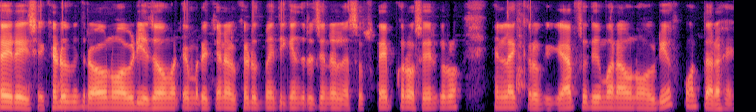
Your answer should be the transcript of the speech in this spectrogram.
થઈ રહી છે. ખેડૂત મિત્રો અવનવા વીડિયો જોવા માટે અમારી ચેનલ ખેડૂત માહિતી કેન્દ્ર ચેનલને સબસ્ક્રાઇબ કરો શેર કરો અને લાઇક કરો કે આપ સુધી અમારા અવનવા વીડિયો પહોંચતા રહે.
